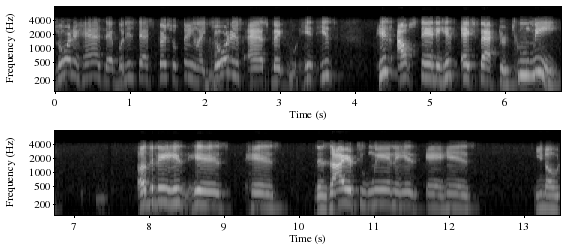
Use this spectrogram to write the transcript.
Jordan has that, but it's that special thing. Like Jordan's aspect, his his, his outstanding, his X factor to me, other than his his his desire to win and his and his you know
